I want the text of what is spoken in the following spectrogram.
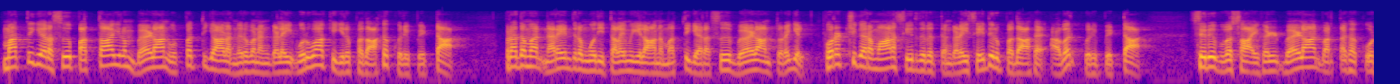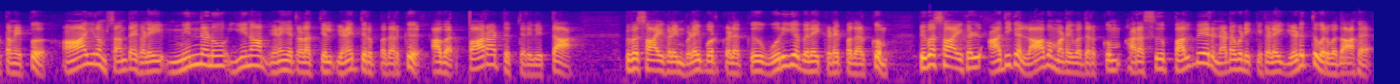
மத்திய அரசு பத்தாயிரம் வேளாண் உற்பத்தியாளர் நிறுவனங்களை உருவாக்கி இருப்பதாக குறிப்பிட்டார். பிரதமர் நரேந்திர மோடி தலைமையிலான மத்திய அரசு வேளாண் துறையில் புரட்சிகரமான சீர்திருத்தங்களை செய்திருப்பதாக அவர் குறிப்பிட்டார். சிறு விவசாயிகள் வேளாண் வர்த்தக கூட்டமைப்பு ஆயிரம் சந்தைகளை மின்னணு ஈனாம் இணையதளத்தில் இணைத்திருப்பதற்கு அவர் பாராட்டு தெரிவித்தார். விவசாயிகளின் விளைபொருட்களுக்கு உரிய விலை கிடைப்பதற்கும் விவசாயிகள் அதிக லாபம் அடைவதற்கும் அரசு பல்வேறு நடவடிக்கைகளை எடுத்து வருவதாக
